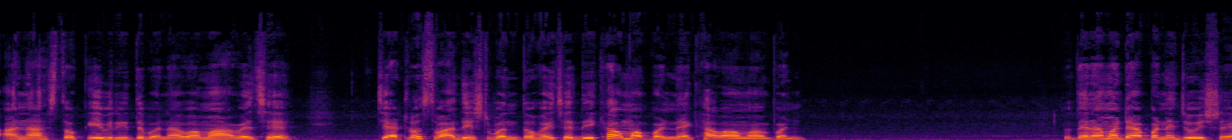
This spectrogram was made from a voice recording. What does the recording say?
આ નાસ્તો કેવી રીતે બનાવવામાં આવે છે. જે આટલો સ્વાદિષ્ટ બનતો હોય છે દેખાવમાં પણ ને ખાવામાં પણ. તો તેના માટે આપણને જોઈશે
